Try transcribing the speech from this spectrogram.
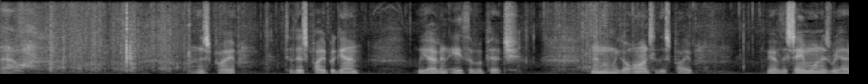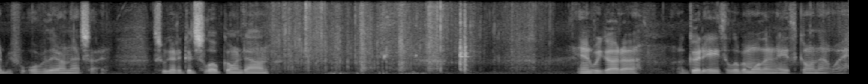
Now, from this pipe to this pipe again, we have an eighth of a pitch. And then when we go onto this pipe, we have the same one as we had before over there on that side. So we got a good slope going down. And we got a, a good eighth, a little bit more than an eighth going that way.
